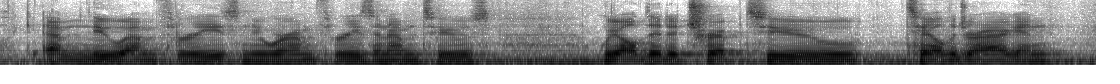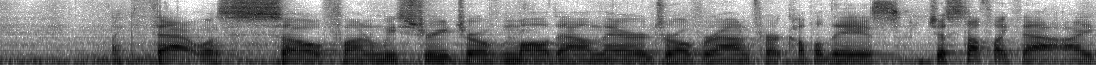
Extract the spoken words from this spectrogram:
like M, new M3s, newer M3s and M2s. We all did a trip to Tail the Dragon. Like that was so fun. We street drove them all down there, drove around for a couple days, just stuff like that. I,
